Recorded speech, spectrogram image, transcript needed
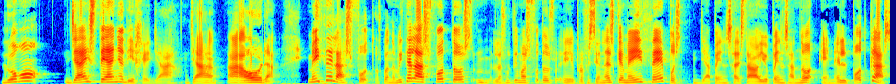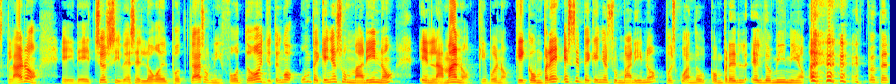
Luego ya este año dije, ya, ya, ahora. Me hice las fotos. Cuando me hice las fotos, las últimas fotos eh, profesionales que me hice, pues ya pensa, estaba yo pensando en el podcast, claro. Eh, de hecho, si ves el logo del podcast o mi foto, yo tengo un pequeño submarino en la mano, que bueno, que compré ese pequeño submarino, pues cuando compré el, el dominio. entonces,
